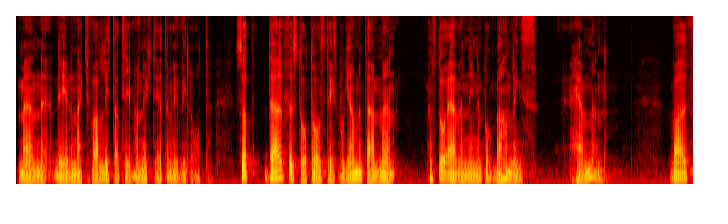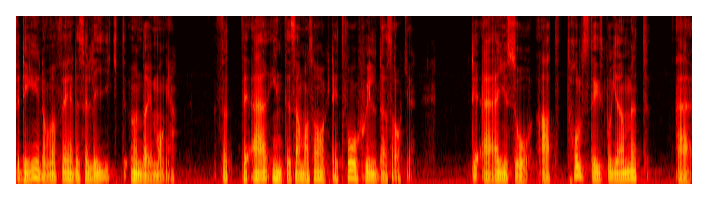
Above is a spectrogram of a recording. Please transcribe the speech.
Men det är ju den här kvalitativa nykterheten vi vill åt. Så att därför står tolvstegsprogrammet där. Men jag står även inne på behandlingshemmen varför det då? Varför är det så likt? undrar ju många. För det är inte samma sak. Det är två skilda saker. Det är ju så att tolvstegsprogrammet är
